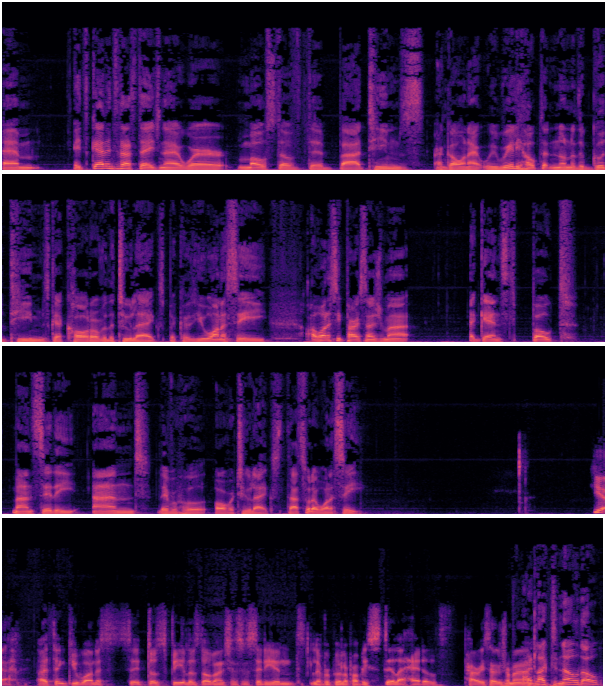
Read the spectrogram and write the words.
Um, it's getting to that stage now where most of the bad teams are going out. We really hope that none of the good teams get caught over the two legs because you want to see. I want to see Paris Saint Germain against both Man City and Liverpool over two legs. That's what I want to see. Yeah, I think you want to. It does feel as though Manchester City and Liverpool are probably still ahead of Paris Saint Germain. I'd like to know though.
